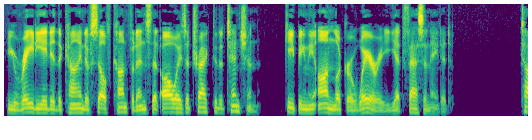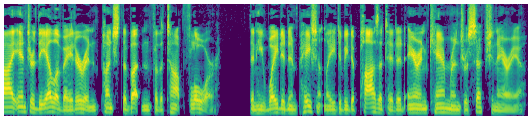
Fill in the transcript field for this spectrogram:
He radiated the kind of self confidence that always attracted attention, keeping the onlooker wary yet fascinated. Ty entered the elevator and punched the button for the top floor. Then he waited impatiently to be deposited at Aaron Cameron's reception area.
